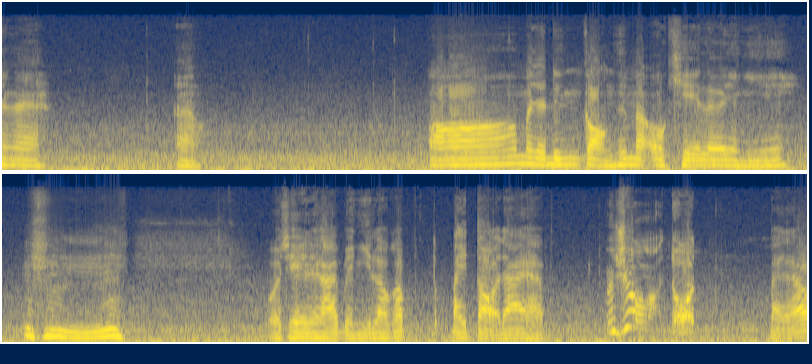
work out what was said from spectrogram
ยังไงอะอ้าวอ๋อ มันจะดึงกล่องขึ้นมาโอเคเลยอย่างนี้อื้อหือโอเคเลยครับ อย่างนี้เราก็ไปต่อได้ครับชอโดดไปแล้ว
